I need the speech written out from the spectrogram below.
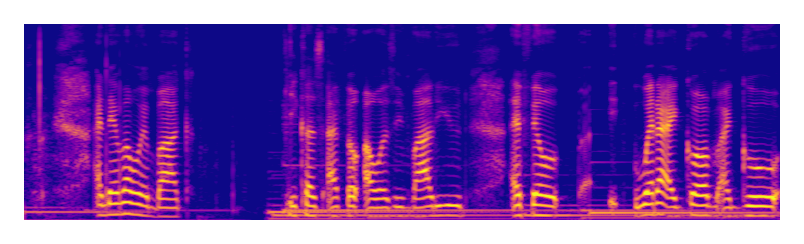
I never went back because I felt I wasn't valued. I felt whether I come, I go,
